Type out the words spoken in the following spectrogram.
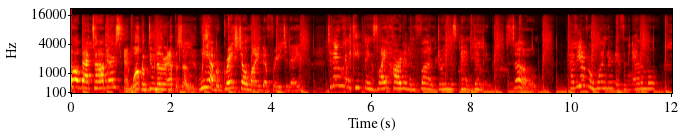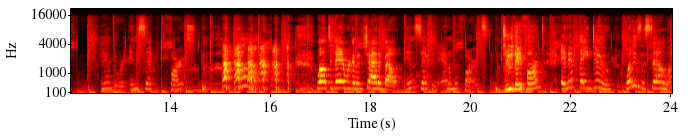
Hello, Back Talkers. And welcome to another episode. We have a great show lined up for you today. Today, we're going to keep things lighthearted and fun during this pandemic. So, have you ever wondered if an animal and or insect farts? well, today we're going to chat about insect and animal farts. Do they fart? And if they do, what does it sound like?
